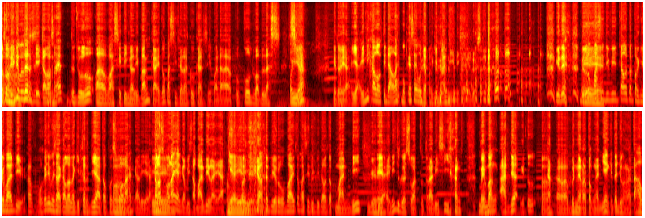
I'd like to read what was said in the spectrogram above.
Betul, ini benar sih. Kalau saya dulu uh, masih tinggal di Bangka itu pasti dilakukan sih pada pukul 12 Oh iya? gitu ya. Ya ini kalau tidak live mungkin saya udah pergi mandi nih saya gitu ya. Dulu yeah, pasti iya. diminta untuk pergi mandi. Pokoknya bisa kalau lagi kerja ataupun oh. sekolah oh. kali ya. Kalau yeah, sekolah yeah. ya nggak bisa mandi lah ya. Yeah, yeah, yeah, kalau yeah. di rumah itu masih diminta untuk mandi. Yeah. Ya ini juga suatu tradisi yang memang ada gitu. Uh uh, benar atau enggaknya kita juga nggak tahu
